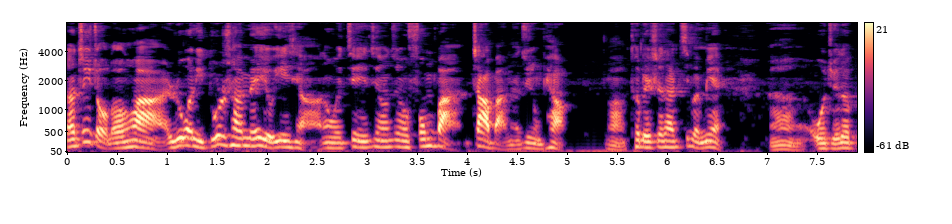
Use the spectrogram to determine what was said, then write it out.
那这种的话，如果你读者传媒有印象，那我建议像这种封板、炸板的这种票啊，特别是它基本面，嗯，我觉得不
